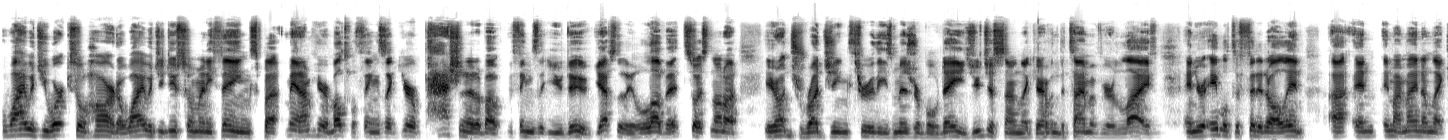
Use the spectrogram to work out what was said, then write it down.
why would you work so hard or why would you do so many things? But man i'm hearing multiple things like you're passionate about the things that you do. You absolutely love it. So it's not a you're not drudging through these miserable days. You just sound like you're having the time of your life and you're able to fit it all in. Uh, and in my mind i'm like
